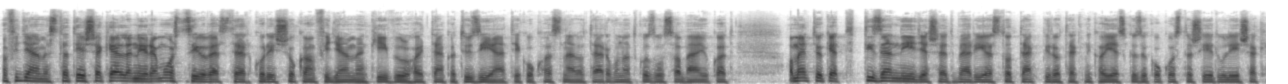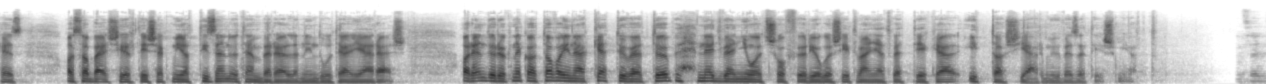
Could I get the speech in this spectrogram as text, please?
A figyelmeztetések ellenére most szilveszterkor is sokan figyelmen kívül hagyták a tűzijátékok használatára vonatkozó szabályokat. A mentőket 14 esetben riasztották pirotechnikai eszközök okozta sérülésekhez. A szabálysértések miatt 15 ember ellen indult eljárás. A rendőröknek a tavainál kettővel több, 48 sofőr jogosítványát vették el ittas járművezetés miatt.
